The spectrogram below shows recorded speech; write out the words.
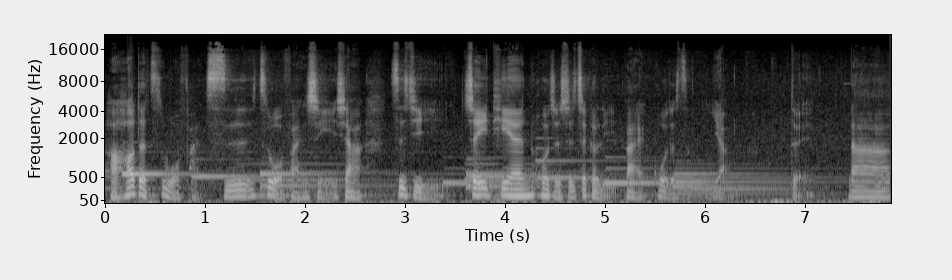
好好的自我反思、自我反省一下自己这一天或者是这个礼拜过得怎么样。对，那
